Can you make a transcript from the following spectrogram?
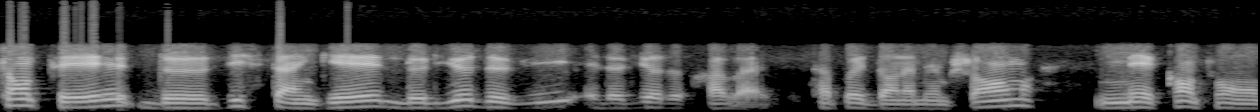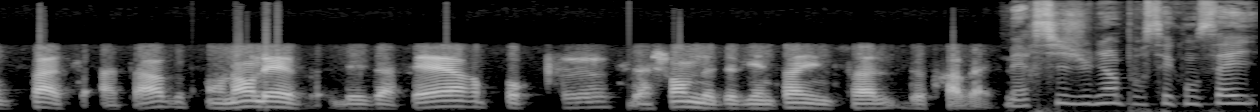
tenter de distinguer le lieu de vie et le lieu de travail. Ça peut être dans la même chambre, mais quand on passe à table, on enlève les affaires pour que la chambre ne devienne pas une salle de travail. Merci Julien pour ces conseils.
